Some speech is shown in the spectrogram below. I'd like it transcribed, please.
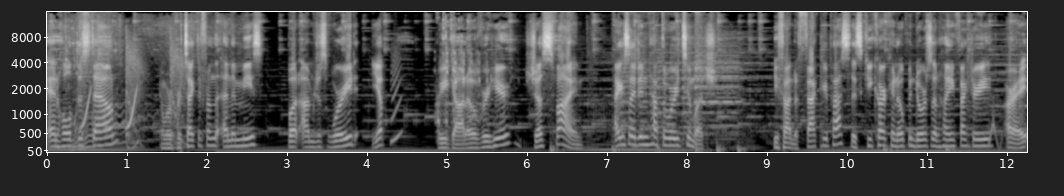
and hold this down. And we're protected from the enemies, but I'm just worried. Yep, we got over here just fine. I guess I didn't have to worry too much. You found a factory pass. This keycard can open doors on Honey Factory. All right.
